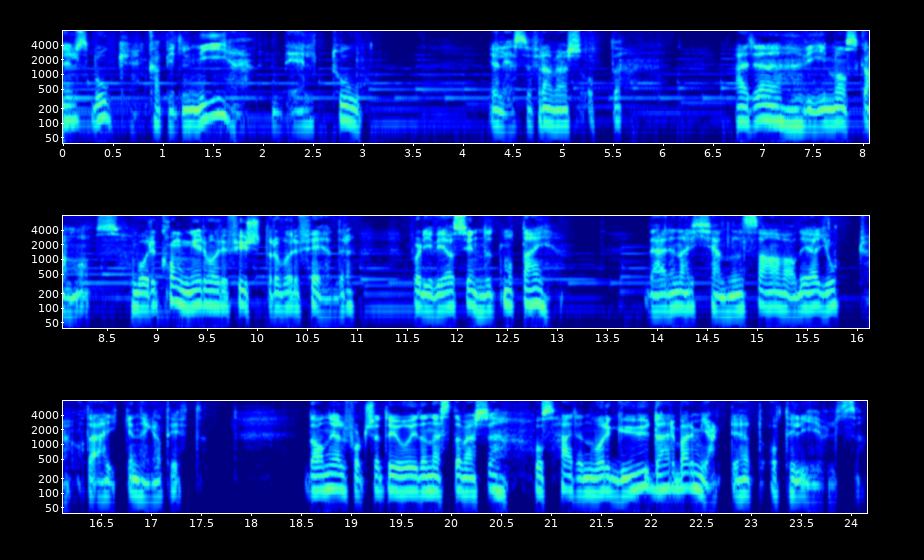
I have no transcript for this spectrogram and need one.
Daniels bok, kapittel 9, del 2. Jeg leser fra vers 8. Herre, vi må skamme oss, våre konger, våre fyrster og våre fedre, fordi vi har syndet mot deg. Det er en erkjennelse av hva de har gjort, og det er ikke negativt. Daniel fortsetter jo i det neste verset, hos Herren vår Gud er barmhjertighet og tilgivelse.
